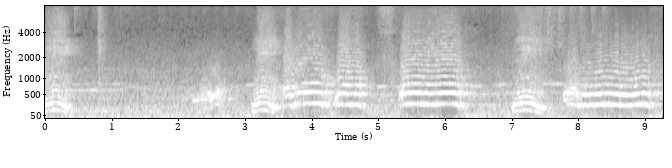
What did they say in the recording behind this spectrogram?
Nih. Nih. Aduh, aduh, aduh,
